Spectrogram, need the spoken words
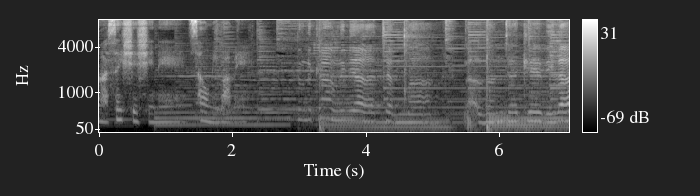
ငါစိတ်ရှိရှိနဲ့စောင့်နေပါမယ်သူနှကောင်းလေးများချက်မှာငါလန်တဲ့ခေဗီလာ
